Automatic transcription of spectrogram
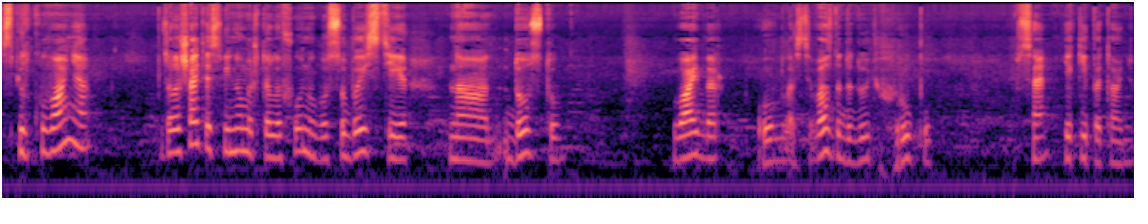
Спілкування залишайте свій номер телефону в особисті на доступ, Viber, область, вас додадуть в групу. Все, які питання?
